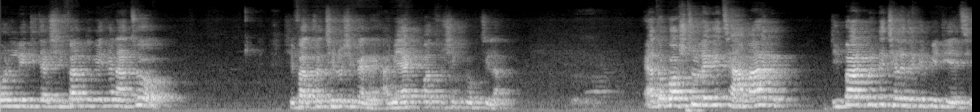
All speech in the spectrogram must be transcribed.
only teacher Shifat তুমি এখানে আছো? শিফাত ছিল সেখানে। আমি একমাত্র শিক্ষক ছিলাম। এত কষ্ট লেগেছে, আমার ডিপার্টমেন্টের ছেলেদেরকে পিটিয়েছে।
